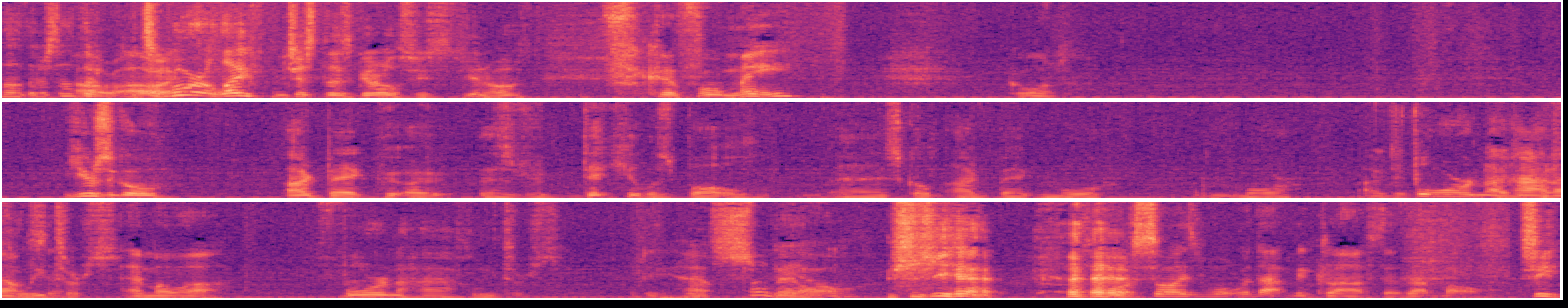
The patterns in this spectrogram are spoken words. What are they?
no, there's other. Oh, it's alright. more life than just this girl. She's, you know, Could fool me. Go on. years ago, Ardbeg put out this ridiculous bottle. Uh, it's called Ardbeg More, or more, How do you- four and a half pronounce it? liters. M O R. Four and a half liters. What do you have? Spell. Yeah. So what size? What would that be classed as? That bottle? See,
